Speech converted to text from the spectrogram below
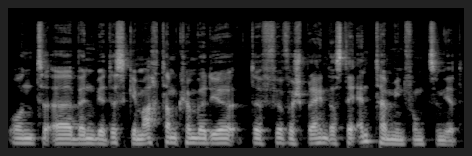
und äh, wenn wir das gemacht haben, können wir dir dafür versprechen, dass der Endtermin funktioniert.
